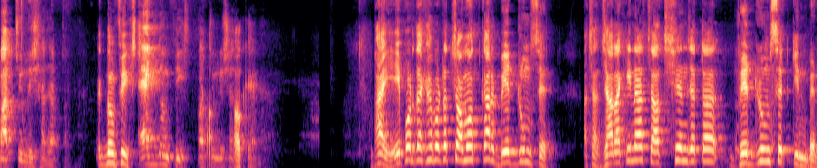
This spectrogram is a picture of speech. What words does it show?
পাঁচচল্লিশ হাজার টাকা। একদম ফিক্সড একদম ফিক্সড পাঁচচল্লিশ হাজার Okay. টাকা। ভাই এরপর দেখাবো একটা চমৎকার বেডরুম সেট আচ্ছা যারা কিনা চাচ্ছেন যে একটা বেডরুম সেট কিনবেন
